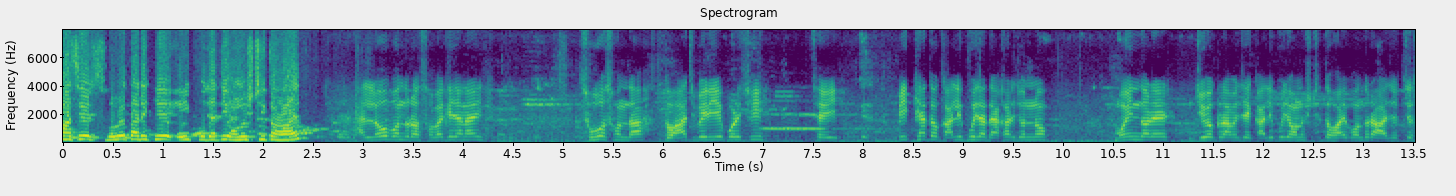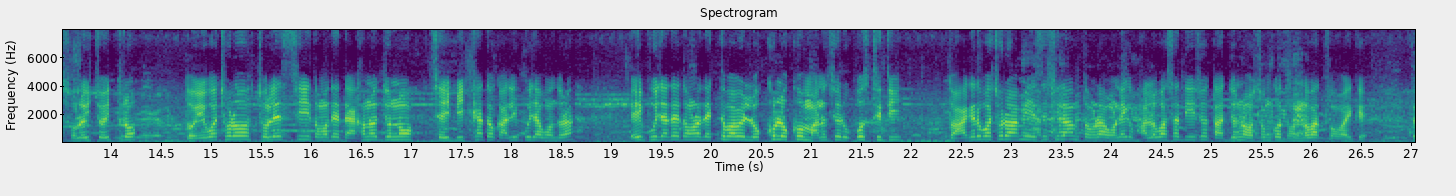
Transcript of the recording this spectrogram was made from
মাসের ষোলো তারিখে এই পূজাটি অনুষ্ঠিত হয়। হ্যালো বন্ধুরা, সবাইকে জানাই শুভ সন্ধ্যা। তো আজ বেরিয়ে পড়েছি সেই বিখ্যাত কালী পূজা দেখার জন্য। মহিন্দরের জিও গ্রামে যে কালী পূজা অনুষ্ঠিত হয় বন্ধুরা, আজ হচ্ছে ষোলোই চৈত্র। তো এবছরও চলে এসেছি তোমাদের দেখানোর জন্য সেই বিখ্যাত কালী পূজা বন্ধুরা। এই পূজাতে তোমরা দেখতে পাবে লক্ষ লক্ষ মানুষের উপস্থিতি। তো আগের বছরও আমি এসেছিলাম, তোমরা অনেক ভালোবাসা দিয়েছ, তার জন্য অসংখ্য ধন্যবাদ সবাইকে। তো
